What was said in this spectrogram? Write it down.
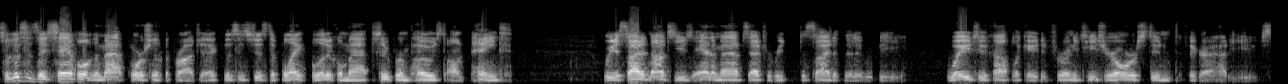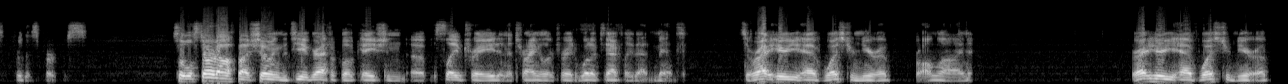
So this is a sample of the map portion of the project. This is just a blank political map superimposed on paint. We decided not to use Animaps after we decided that it would be way too complicated for any teacher or student to figure out how to use for this purpose. So we'll start off by showing the geographic location of the slave trade and the triangular trade what exactly that meant. So right here you have Western Europe, wrong line. Right here you have Western Europe,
